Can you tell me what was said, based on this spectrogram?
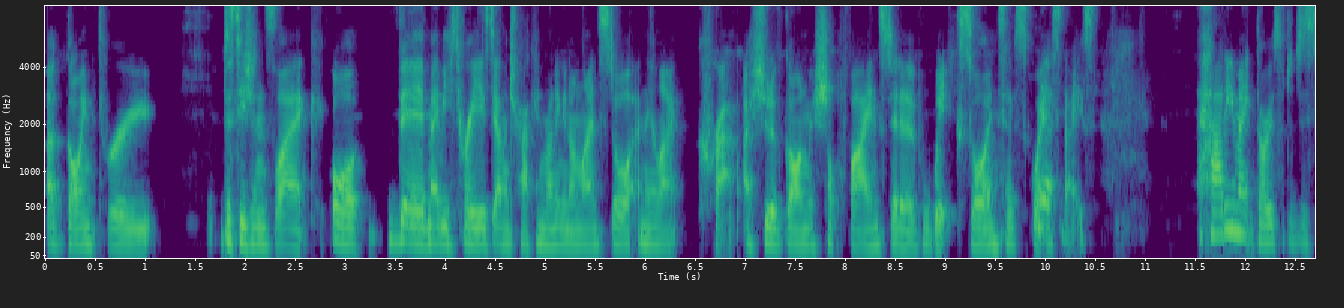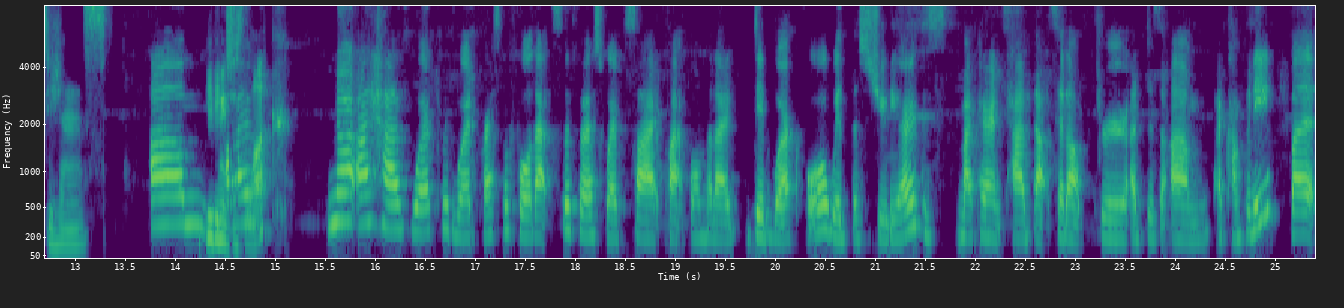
are going through decisions like, or they're maybe three years down the track and running an online store, and they're like, "Crap, I should have gone with Shopify instead of Wix or instead of Yeah. Squarespace." How do you make those sort of decisions? Um, Do you think it's just I- luck? No, I have worked with WordPress before. That's the first website platform that I did work for with the studio because my parents had that set up through a um, a company. But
